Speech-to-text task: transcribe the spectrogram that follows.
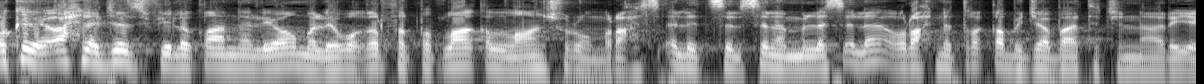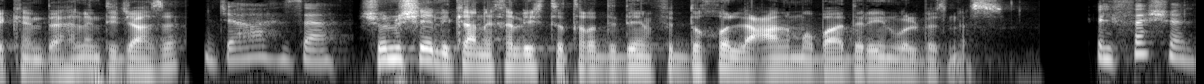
okay أحلى جزء في لقائنا اليوم اللي هو غرفة إطلاق ال launch room. راح أسألك سلسلة من الأسئلة وراح نترقب إجاباتك النارية كندة. هل أنت جاهزة؟ جاهزة. شنو الشيء اللي كان يخليك تترددين في الدخول لعالم المبادرين وال business؟ الفشل.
